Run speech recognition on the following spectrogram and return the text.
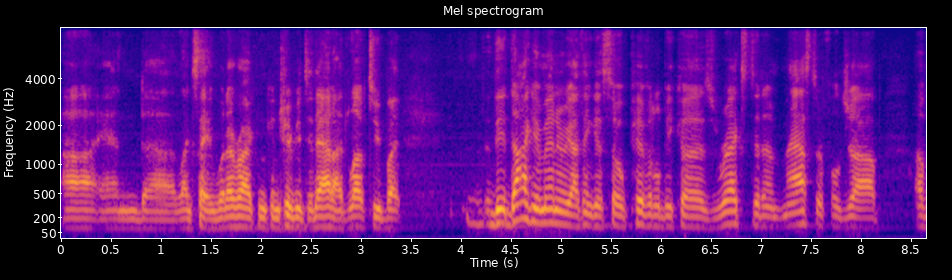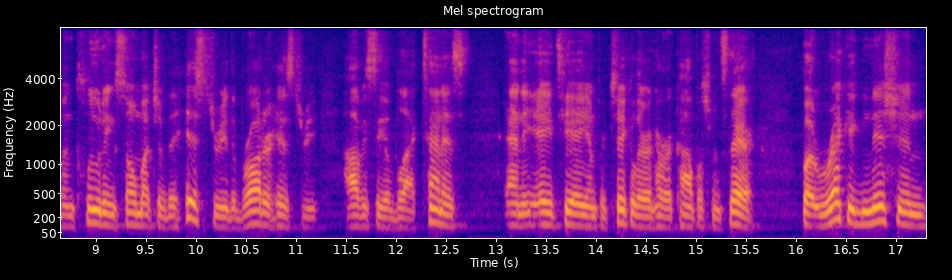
uh, and uh, like I say, whatever I can contribute to that, I'd love to. But the documentary, I think, is so pivotal because Rex did a masterful job of including so much of the history, the broader history, obviously, of black tennis and the ATA in particular and her accomplishments there. But recognition,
